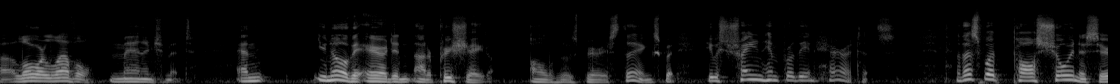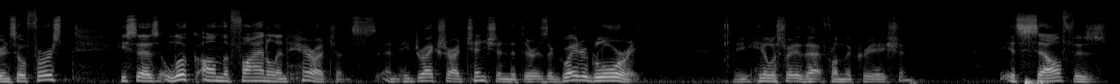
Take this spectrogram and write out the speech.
uh, lower level management. And you know the heir did not appreciate all of those various things, but he was training him for the inheritance. And that's what Paul's showing us here. And so, first, he says, Look on the final inheritance. And he directs our attention that there is a greater glory. He illustrated that from the creation. Itself is,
